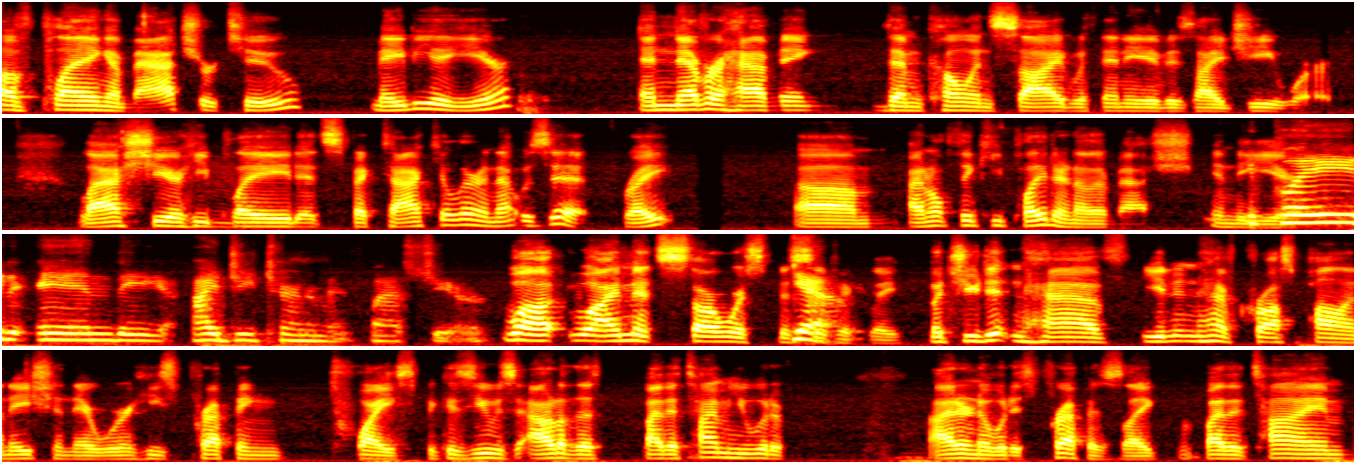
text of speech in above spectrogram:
of playing a match or two, maybe a year, and never having them coincide with any of his IG work. Last year, he Mm. played at Spectacular, and that was it, right? Um, I don't think he played another match in the He year. played in the IG tournament last year. Well, well, I meant Star Wars Yeah. specifically, but you didn't have you didn't have cross pollination there where he's prepping twice because he was out of the by the time he would have I don't know what his prep is like. But by the time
